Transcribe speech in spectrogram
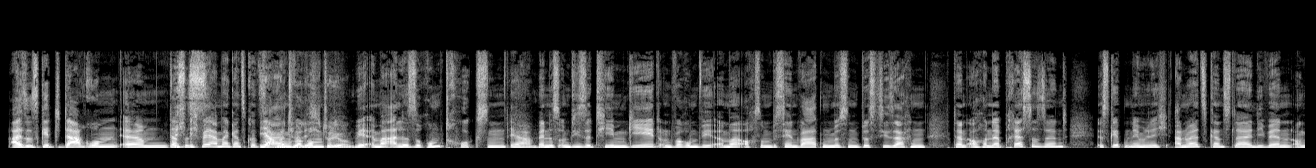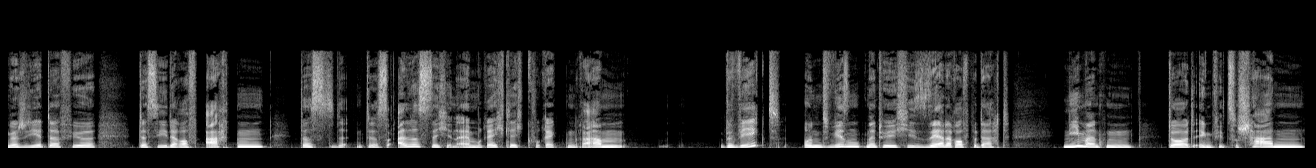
Also es geht darum, ähm, dass ich, es ich will einmal ganz kurz ja sagen, warum wir immer alle so rumdrucksen, Ja. wenn es um diese Themen geht und warum wir immer auch so ein bisschen warten müssen, bis die Sachen dann auch in der Presse sind. Es gibt nämlich Anwaltskanzleien, die werden engagiert dafür, dass sie darauf achten, dass das alles sich in einem rechtlich korrekten Rahmen bewegt. Und wir sind natürlich sehr darauf bedacht, niemanden dort irgendwie zu schaden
